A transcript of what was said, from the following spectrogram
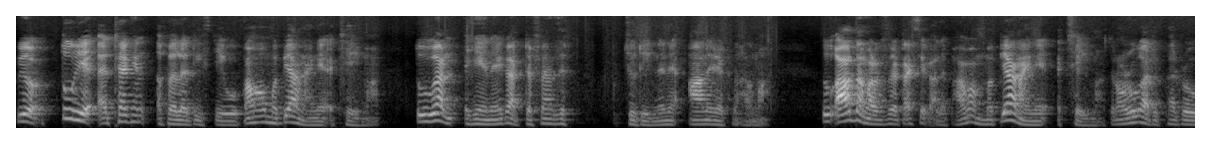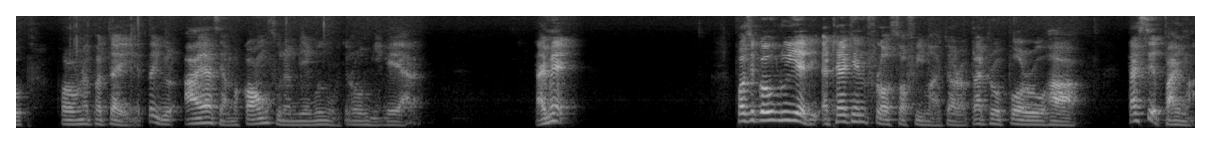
ပြီးတော့သူ့ရဲ့ attacking abilities တွေကိုကောင်းကောင်းမပြနိုင်တဲ့အချိန်မှာသူကအရင်တည်းက defensive duty နဲ့နဲ့အားနေတဲ့ခါမှာသူအားတန်ပါလို့ဆိုတဲ့တိုက်စစ်ကလည်းဘာမှမပြနိုင်တဲ့အချိန်မှာကျွန်တော်တို့ကဒီ Pedro Porro နဲ့ပတ်သက်ရင်တိတ်ပြီးအားရစရာမကောင်းဆိုတဲ့မြင်ကွင်းကိုကျွန်တော်တို့မြင်ခဲ့ရတယ်ဒါပေမဲ့ Postecoglou ရဲ့ဒီ attacking philosophy မှာကျတော့ Pedro Porro ဟာတိုက်စစ်ပိုင်းမှာ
